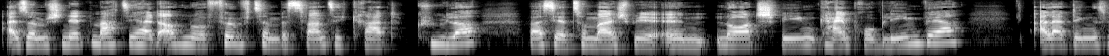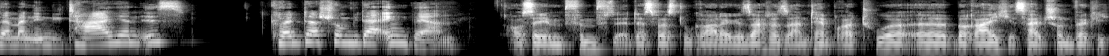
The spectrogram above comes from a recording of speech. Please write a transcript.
Also im Schnitt macht sie halt auch nur 15 bis 20 Grad kühler, was ja zum Beispiel in Nordschweden kein Problem wäre. Allerdings, wenn man in Italien ist, könnte das schon wieder eng werden. Außerdem fünf, das, was du gerade gesagt hast, an Temperaturbereich, äh, ist halt schon wirklich,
